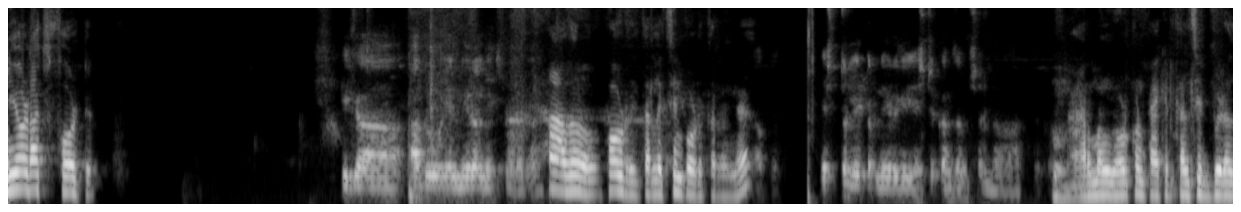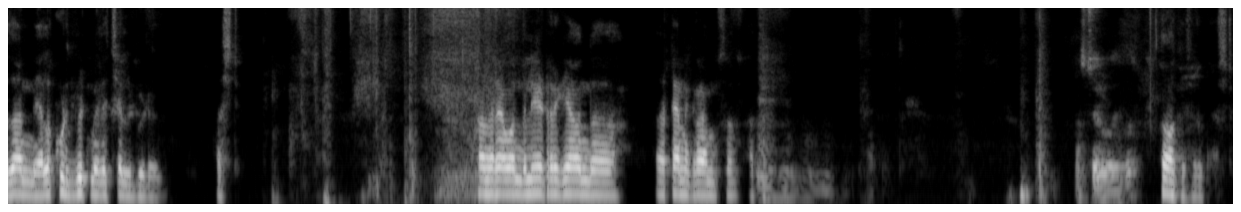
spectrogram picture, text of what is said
ನಿಯೋಡಾಕ್ಸ್ ಫೋರ್ಟ್ ಈಗ ಅದು ಏನ್ ನೀರಲ್ಲಿ ಮಿಕ್ಸ್ ಮಾಡೋದು? ಅದು ಪೌಡರ್ ಈ ಥರ ಲೆಕ್ಸಿನ್ ಪೌಡರ್ ತರ ಓಕೆ ಎಷ್ಟು ಲೀಟರ್ ನೀರಿಗೆ ಎಷ್ಟು ಕನ್ಸಂಪ್ಷನ್ ನಾರ್ಮಲ್ ನೋಡ್ಕೊಂಡು ಪ್ಯಾಕೆಟ್ ಕಲ್ಸಿಟ್ ಬಿಡೋದು? ನೆಲ ಕುಡಿದ್ಬಿಟ್ಟು ಮೇಲೆ ಚೆಲ್ ಬಿಡೋದು. ಅಷ್ಟೇ. ಅಂದ್ರೆ ಒಂದು ಲೀಟರ್ಗೆ ಒಂದು ಟೆನ್ ಗ್ರಾಮ್ಸ್ ಅಷ್ಟೇ ಅಲ್ವಾ ಇದು? ಓಕೆ ಸರ್ ಅಷ್ಟೇ.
